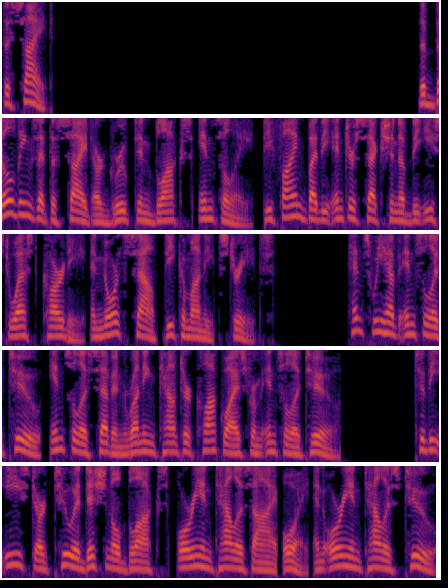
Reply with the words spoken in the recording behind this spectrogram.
The site The buildings at the site are grouped in blocks insulae, defined by the intersection of the east-west and north-south streets. Hence we have Insula 2, Insula 7 running counterclockwise from Insula 2. To the east are two additional blocks, Orientalis I and Orientalis II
